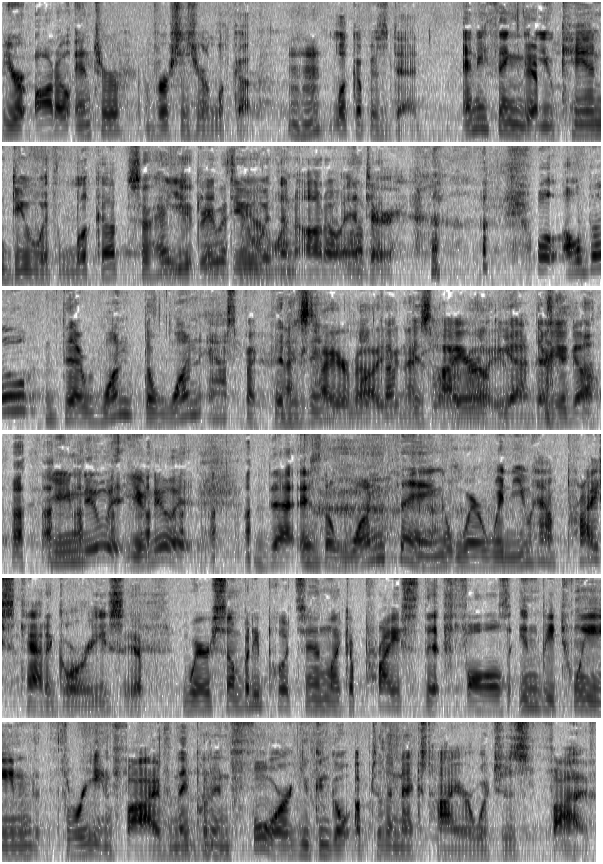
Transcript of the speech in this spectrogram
your auto enter versus your lookup. Mm-hmm. Lookup is dead. Anything that Yep. you can do with lookup, So, hey, you you agree can with do with an auto enter. well, although the one the one aspect that is Next in higher value, lookup next is higher. value. Yeah, there you go. you knew it. You knew it. That is the one thing where when you have price categories, Yep. where somebody puts in like a price that falls in between three and five, and they put mm-hmm. in four, you can go up to the next higher, which is five.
